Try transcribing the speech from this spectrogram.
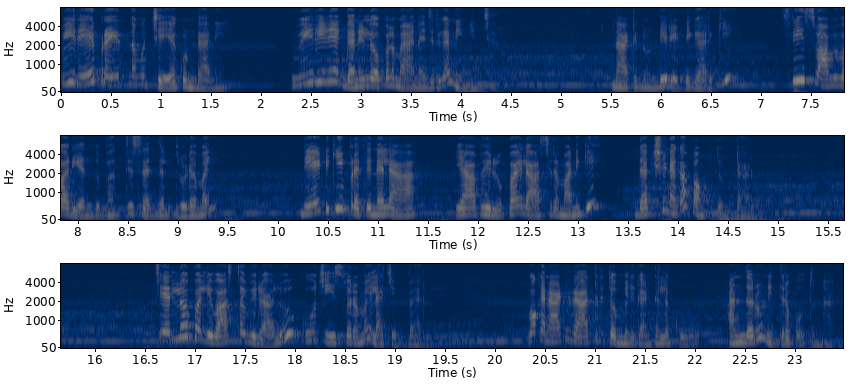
వీరే ప్రయత్నము చేయకుండానే వీరినే గని లోపల మేనేజర్గా నియమించారు. నాటి నుండి రెడ్డి గారికి శ్రీ స్వామివారి యందు భక్తి శ్రద్ధలు దృఢమై నేటికి ప్రతి నెల యాభై రూపాయల ఆశ్రమానికి దక్షిణగా పంపుతుంటారు. చెర్లోపల్లి వాస్తవ్యురాలు కూచి ఈశ్వరమ్మ ఇలా చెప్పారు. ఒకనాటి రాత్రి తొమ్మిది గంటలకు అందరూ నిద్రపోతున్నారు.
